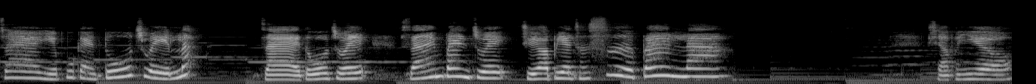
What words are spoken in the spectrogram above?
再也不敢多嘴了。再多嘴，三瓣嘴就要变成四瓣啦。小朋友，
